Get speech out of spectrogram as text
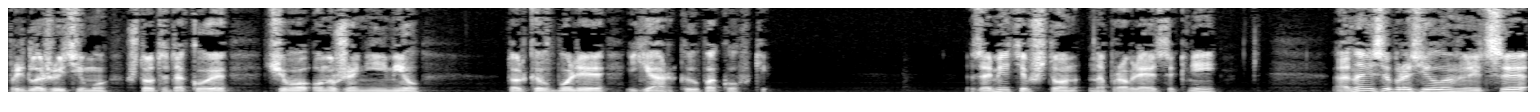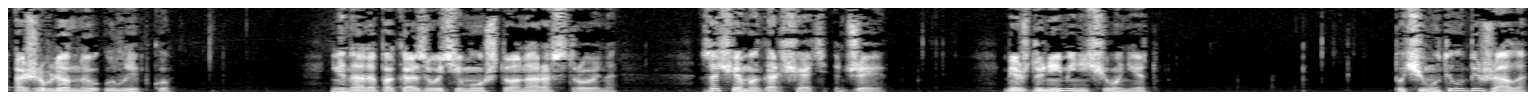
предложить ему что-то такое, чего он уже не имел, только в более яркой упаковке? Заметив, что он направляется к ней, она изобразила на лице оживленную улыбку. Не надо показывать ему, что она расстроена. Зачем огорчать Джея? Между ними ничего нет. — «Почему ты убежала?»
